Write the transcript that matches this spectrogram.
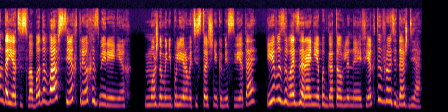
вам дается свобода во всех трех измерениях. Можно манипулировать источниками света и вызывать заранее подготовленные эффекты вроде дождя.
